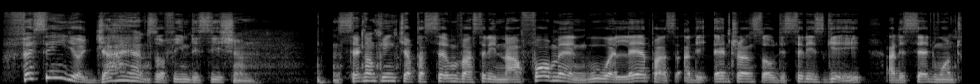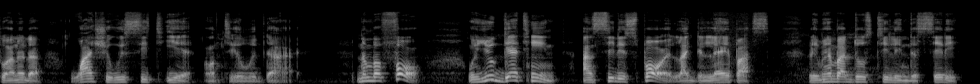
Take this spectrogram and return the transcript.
Facing your giants of indecision. In 2 Kings chapter 7, verse 3, now four men who were lepers at the entrance of the city's gate, and they said one to another, Why should we sit here until we die? Number four, when you get in and see the spoil like the lepers, remember those still in the city.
